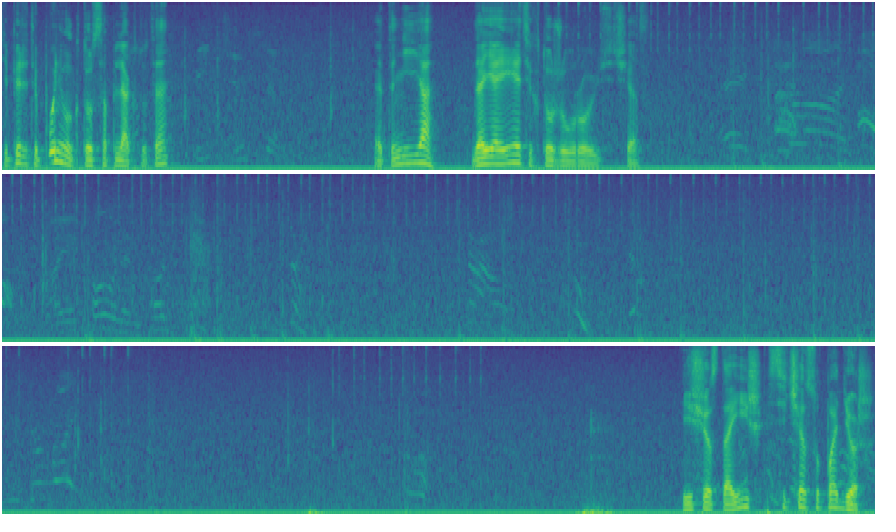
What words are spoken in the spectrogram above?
Теперь ты понял, кто сопляк тут, а? Это не я. Да я и этих тоже урою сейчас. Еще стоишь, сейчас упадешь.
